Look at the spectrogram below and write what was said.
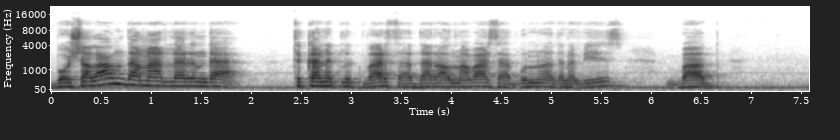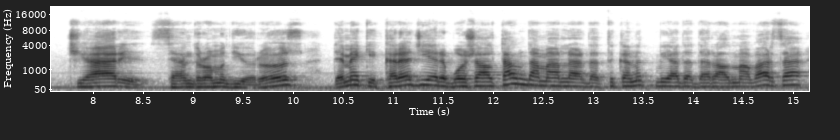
boşalan damarlarında tıkanıklık varsa, daralma varsa bunun adına biz Bad Chiari sendromu diyoruz. Demek ki karaciğeri boşaltan damarlarda tıkanık veya da daralma varsa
